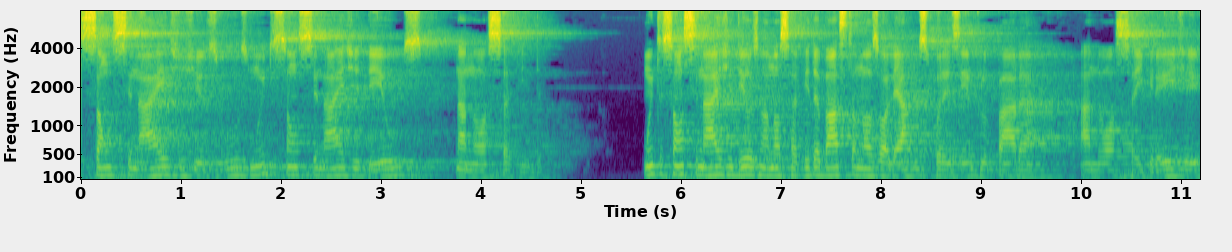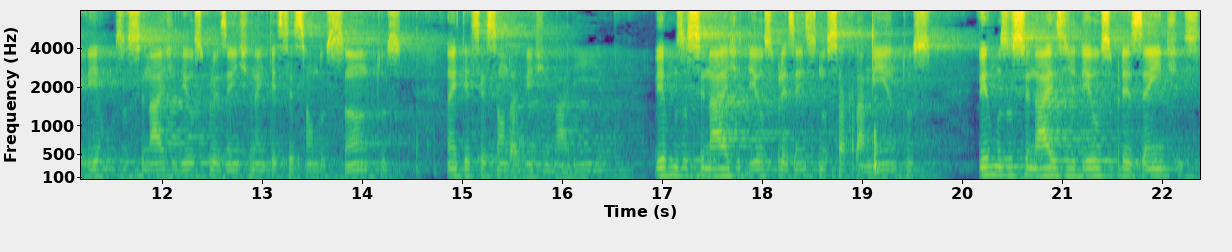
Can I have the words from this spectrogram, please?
são sinais de Jesus, muitos são sinais de Deus na nossa vida. Muitos são sinais de Deus na nossa vida, basta nós olharmos, por exemplo, para a nossa igreja e vermos os sinais de Deus presente na intercessão dos santos, na intercessão da Virgem Maria, vermos os sinais de Deus presentes nos sacramentos, vermos os sinais de Deus presentes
